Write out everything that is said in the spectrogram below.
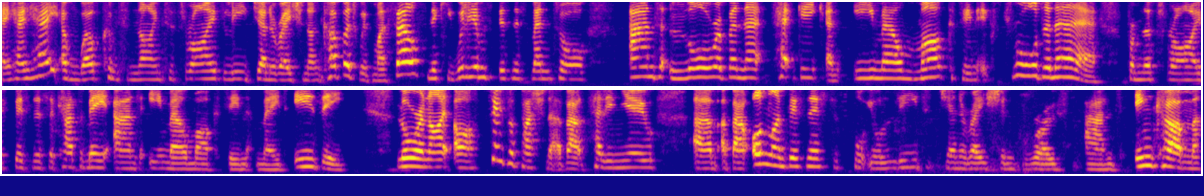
Hey, hey, hey, and welcome to Nine to Thrive Lead Generation Uncovered with myself, Nicky Williams, business mentor, and Laura Burnett, tech geek and email marketing extraordinaire from the Thrive Business Academy and Email Marketing Made Easy. Laura and I are super passionate about telling you um, about online business to support your lead generation growth and income.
